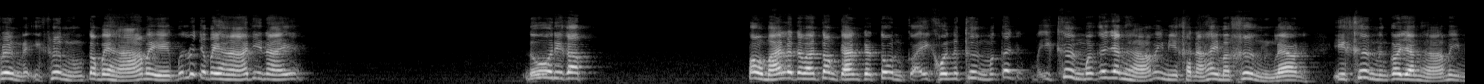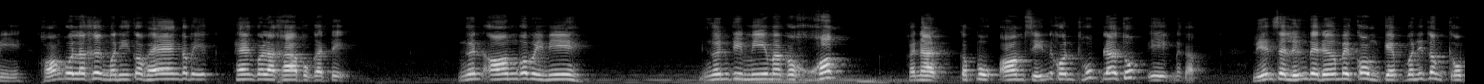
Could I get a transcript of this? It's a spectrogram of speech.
ครึ่งนี่ยอีกครึ่งหนึ่งต้องไปหามาเองไม่รู้จะไปหาที่ไหน ดูดิครับ เป้าหมายรัฐบาลต้องการกระตุ้น ก็ไอ้คนละครึ่ง มันก็อีกครึ่งมันก็ยังหาไม่มีขนาดให้มาครึ่งหนึ่งแล้ว อีกครึ่งหนึ่งก็ยังหาไม่มี ของคนละครึ่งบางทีก็แพงก็ไปอีกแพงกว่าราคาปกติ เงินออมก็ไม่มี เงินที่มีมาก็ควักขนาดกระปุกออมสินคนทุบแล้วทุบอีกนะครับ เหรียญสลึงแต่เดิมไม่ก้มเก็บ วันนี้ต้องกบ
